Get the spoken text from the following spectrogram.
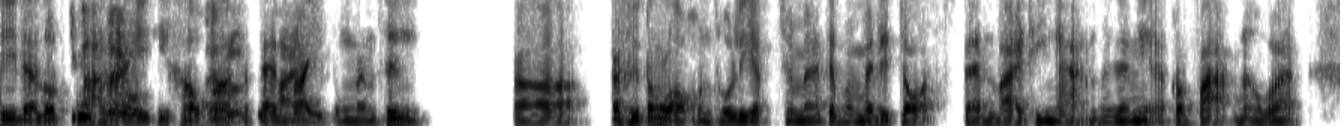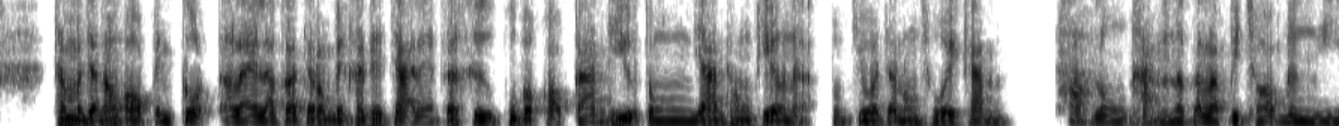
มีแต่รถที่กู้มาภัยเร็วที่เขาก็เออรถกู้สแตนบายภัยอยู่ตรงนั้น ซึ่ง เอ่อก็คือต้องรอคนโทรเรียกใช่ไหมแต่มันไม่ได้จอดสแตนบายที่งาน เพราะฉะนั้นเนี่ยก็ฝากนะว่า ถ้ามันจะต้องออกเป็นกฎอะไร แล้วก็จะต้องเป็นค่าใช้จ่ายอะไรก็คือผู้ประกอบการที่อยู่ตรงย่านท่องเที่ยวเนี่ยผมคิดว่าจะต้องช่วยกันค่ะลงขันแล้วก็รับผิดชอบเรื่องนี้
